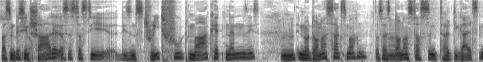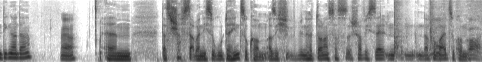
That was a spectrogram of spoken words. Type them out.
was ein bisschen schade ist, ist, dass die diesen Street Food Market nennen sie es Mhm. nur donnerstags machen. Das heißt, donnerstags sind halt die geilsten Dinger da. Ja. Ähm, das schaffst du aber nicht so gut dahin zu kommen. Also ich bin halt donnerstags schaffe ich selten da vorbeizukommen. oh Gott.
